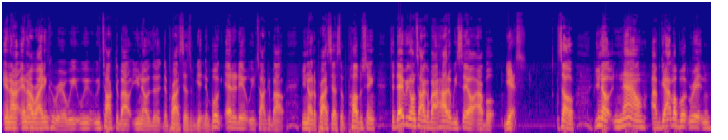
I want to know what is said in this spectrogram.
in our in our writing career. We we we talked about you know the the process of getting the book edited. We've talked about you know the process of publishing. Today we're gonna talk about how do we sell our book. Yes. So, you know, now I've got my book written.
